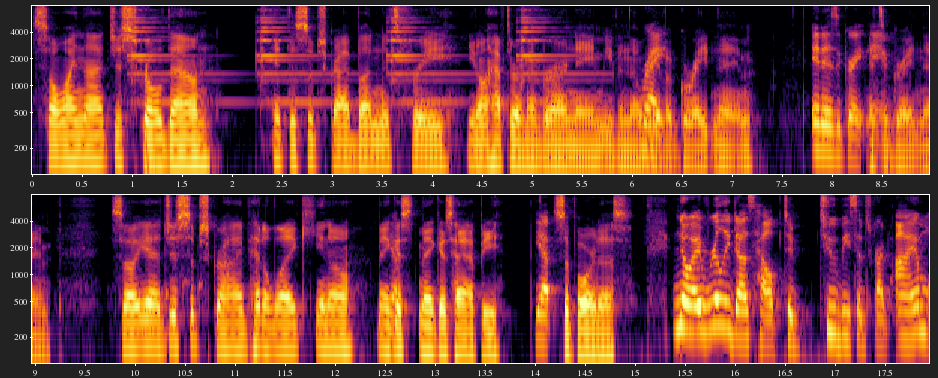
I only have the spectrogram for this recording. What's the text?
So why not just scroll down, hit the subscribe button? It's free. You don't have to remember our name, even though we have a great name. It is a great name. It's a great name. So yeah, just subscribe, hit a like, you know, make Yep. us make us happy, Yep. support us. No, it really does help to to be subscribed. I am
